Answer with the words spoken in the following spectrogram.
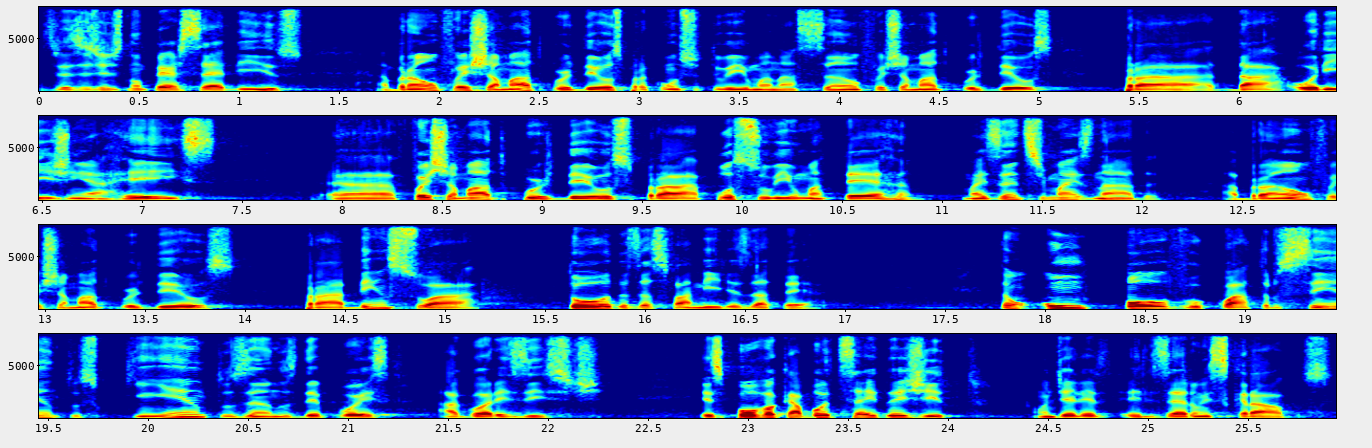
Às vezes a gente não percebe isso. Abraão foi chamado por Deus para constituir uma nação, foi chamado por Deus para dar origem a reis, eh, foi chamado por Deus para possuir uma terra, mas antes de mais nada, Abraão foi chamado por Deus para abençoar todas as famílias da terra. Então, um povo, 400, 500 anos depois, agora existe. Esse povo acabou de sair do Egito, onde eles eram escravos.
